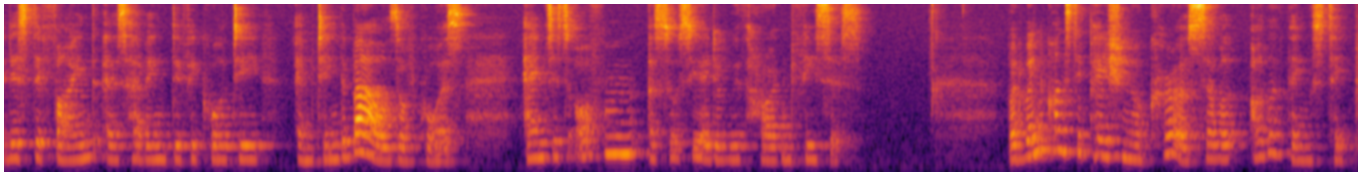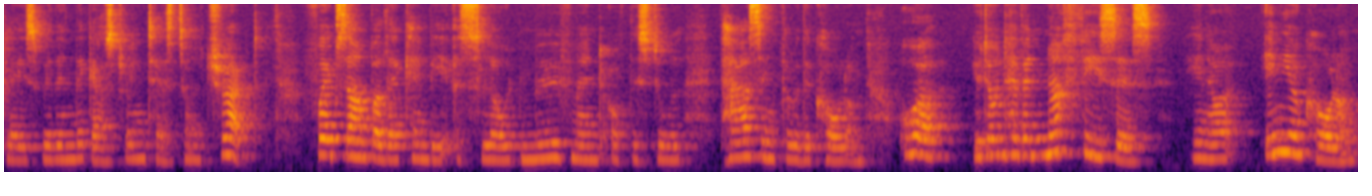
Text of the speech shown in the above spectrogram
it is defined as having difficulty emptying the bowels, of course, and it's often associated with hardened feces. But when constipation occurs, several other things take place within the gastrointestinal tract. For example, there can be a slowed movement of the stool passing through the colon, or you don't have enough feces, you know, in your colon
